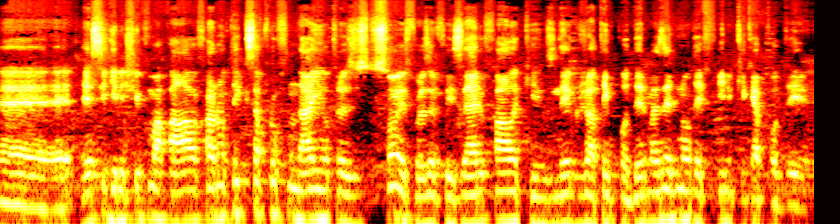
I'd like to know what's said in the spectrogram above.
é, ressignifica uma palavra para não ter que se aprofundar em outras discussões. Por exemplo, Isério fala que os negros já têm poder, mas ele não define o que é poder.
